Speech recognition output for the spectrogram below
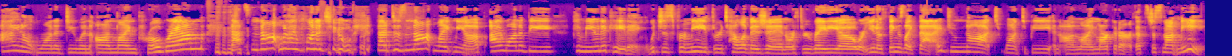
I don't want to do an online program. That's not what I want to do. That does not light me up. I want to be communicating, which is for me through television or through radio or, you know, things like that. I do not want to be an online marketer. That's just not me.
